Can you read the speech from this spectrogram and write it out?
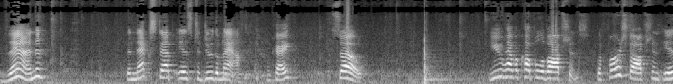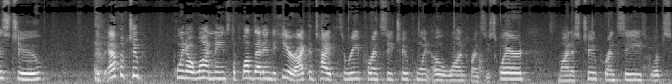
Then, the next step is to do the math, okay? So, you have a couple of options. The first option is to, if f of 2.01 means to plug that into here, I could type 3 parentheses 2.01 parentheses squared minus 2 parentheses, whoops,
